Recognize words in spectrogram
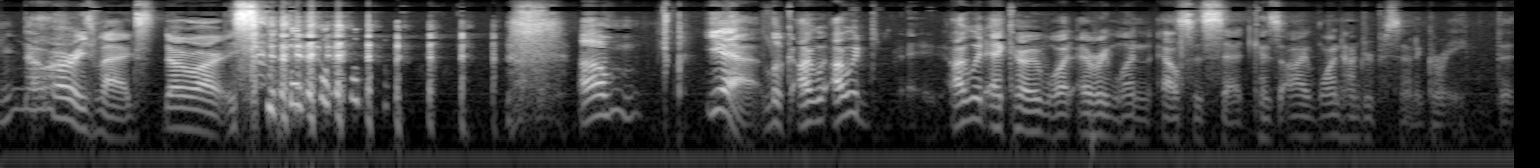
No worries, Mags. No worries. um, yeah. Look, I, w- I would I would echo what everyone else has said because I 100% agree that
